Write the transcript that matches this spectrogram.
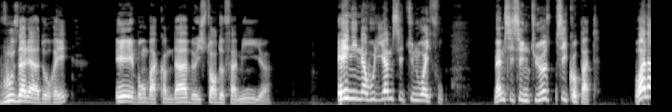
vous allez adorer. Et bon, bah, comme d'hab, histoire de famille. euh. Et Nina Williams, c'est une waifu. Même si c'est une tueuse psychopathe. Voilà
